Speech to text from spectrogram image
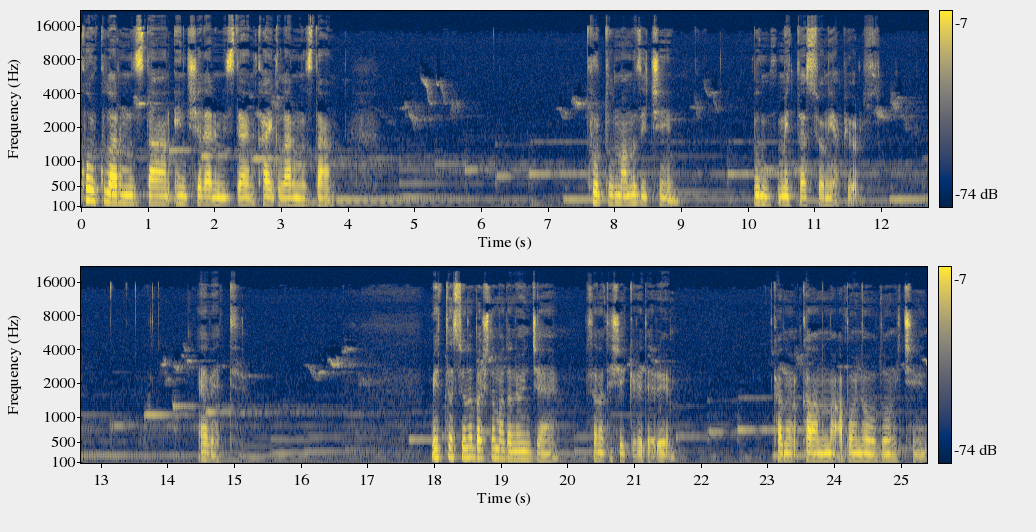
korkularımızdan, endişelerimizden, kaygılarımızdan kurtulmamız için bu meditasyonu yapıyoruz. Evet. Meditasyona başlamadan önce sana teşekkür ederim. Kana- Kanalıma abone olduğun için.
